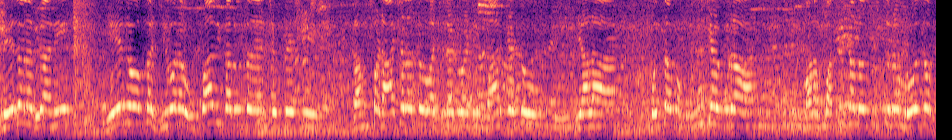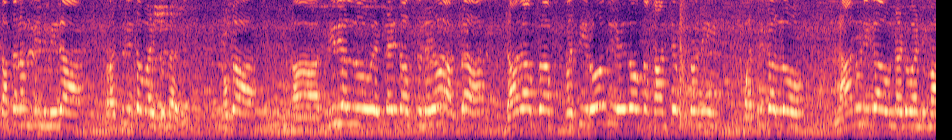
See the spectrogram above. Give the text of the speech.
పేదలకు కానీ ఏదో ఒక జీవన ఉపాధి కలుగుతుందని చెప్పేసి గంపడి ఆశలతో వచ్చినటువంటి మార్కెట్ ఇలా కొంత ఊకే కూడా మనం పత్రికల్లో చూస్తున్నాం రోజు కథనం దీని మీద ప్రచురితం అవుతున్నది ఒక ఆ, సీరియళ్ళు ఎట్లయితే వస్తున్నాయో అట్లా దాదాపుగా ప్రతిరోజు ఏదో ఒక కాన్సెప్ట్తోని పత్రికల్లో నానుడిగా ఉన్నటువంటి మా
